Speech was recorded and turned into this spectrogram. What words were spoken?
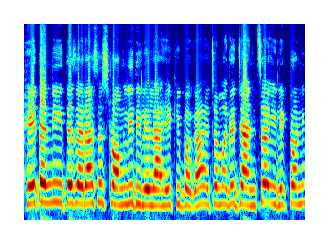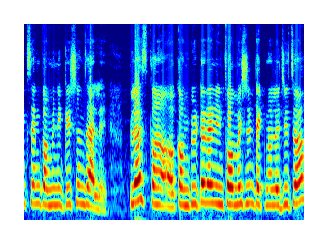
हे त्यांनी इथे जरा असं स्ट्रॉंगली दिलेलं आहे की बघा ह्याच्यामध्ये ज्यांचं इलेक्ट्रॉनिक्स अँड कम्युनिकेशन झालं आहे प्लस कम्प्युटर अँड इन्फॉर्मेशन टेक्नॉलॉजीचं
